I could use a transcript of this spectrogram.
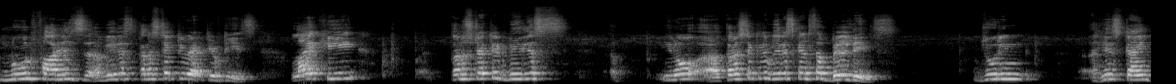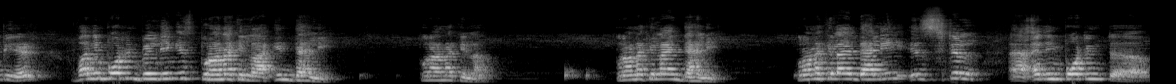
known for his various constructive activities like he constructed various you know uh, constructed various kinds of buildings during his time period. One important building is purana killa in delhi. Purana killa. Purana killa in delhi. Purana killa in delhi is still uh, an important uh,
